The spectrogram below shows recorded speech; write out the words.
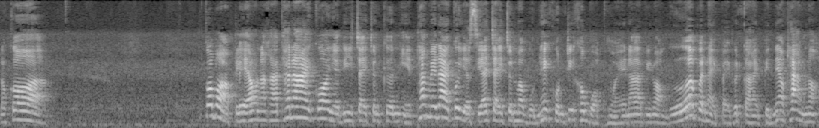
แล้วก็ ก็บอกแล้วนะคะ ถ้าได้ก็อย่าดีใจจนเกินเหตุ ถ้าไม่ได้ก็อย่าเสียใจจนมาบ่นให้คนที่เขาบอกหวยนะคะพี่น้องเออเพิ่นให้ไปเพิ่อนก็ให้เป็นแนวทางเนาะ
